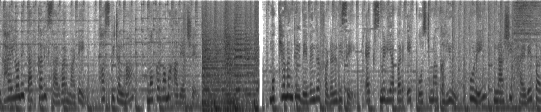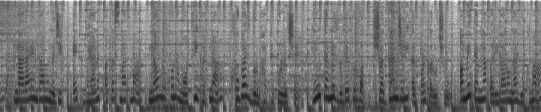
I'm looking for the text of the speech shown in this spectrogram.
ઘાયલોને તાત્કાલિક સારવાર માટે હોસ્પિટલમાં મોકલવામાં આવ્યા છે. મુખ્યમંત્રી દેવેન્દ્ર ફડણવીસે એક્સ મીડિયા પર એક પોસ્ટમાં કહ્યું, પુણે નાશિક હાઈવે પર નારાયણગામ નજીક એક ભયાનક અકસ્માતમાં નવ લોકોના મોતની ઘટના ખૂબ જ દુર્ભાગ્યપૂર્ણ છે. હું તેમને હૃદયપૂર્વક શ્રદ્ધાંજલિ અર્પણ કરું છું. અમે તેમના પરિવારોના દુઃખમાં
